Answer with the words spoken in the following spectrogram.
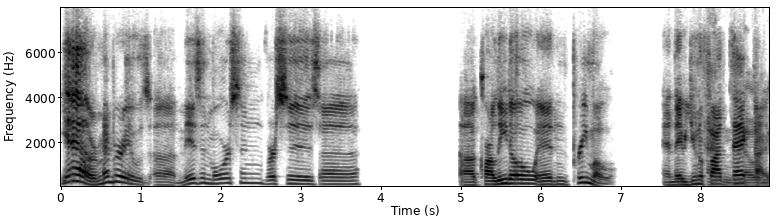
Yeah, remember it was uh Miz and Morrison versus uh uh Carlito and Primo, and they I unified have the tag no titles.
